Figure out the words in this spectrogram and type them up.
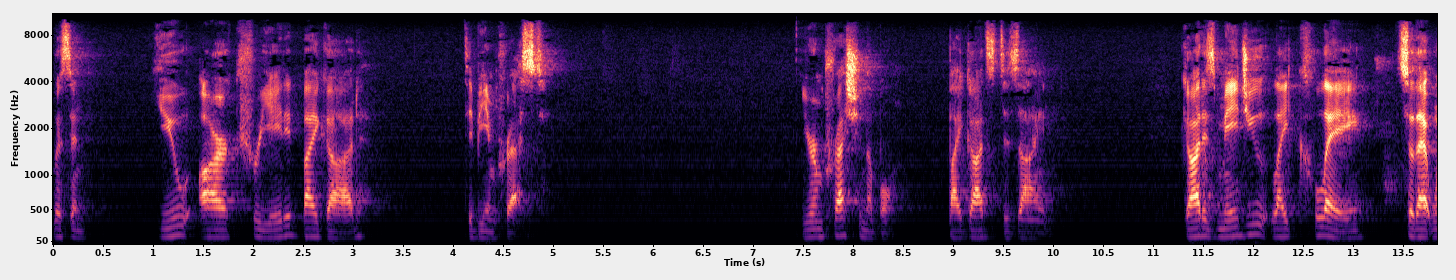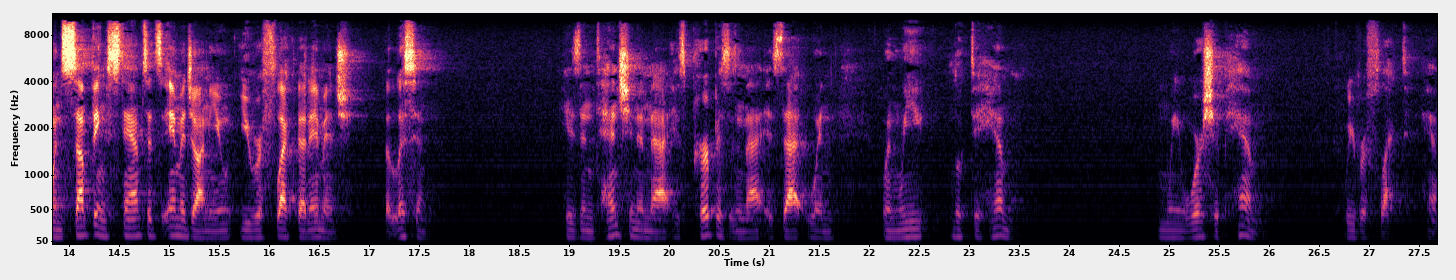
listen, you are created by God to be impressed. You're impressionable by God's design. God has made you like clay so that when something stamps its image on you, you reflect that image. But listen, his intention in that, his purpose in that, is that when, when we look to him, when we worship him, we reflect him.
